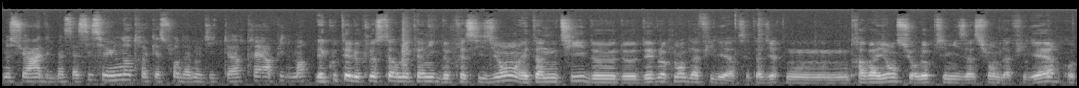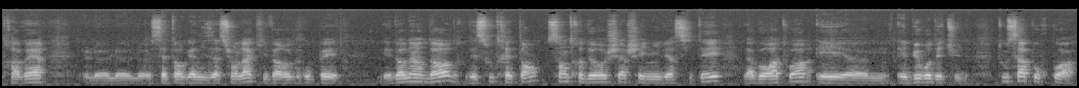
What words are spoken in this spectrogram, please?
Monsieur Adel Bensassi, c'est une autre question d'un auditeur, très rapidement. Écoutez, le cluster mécanique de précision est un outil de, développement de la filière, c'est-à-dire que nous, travaillons sur l'optimisation de la filière au travers cette organisation-là qui va regrouper des donneurs d'ordre, des sous-traitants, centres de recherche et universités, laboratoires et, euh, bureaux d'études. Tout ça pourquoi?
